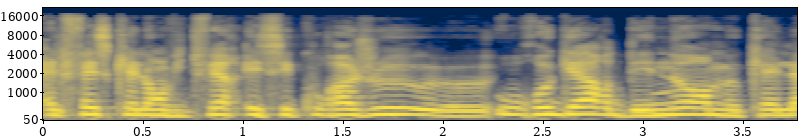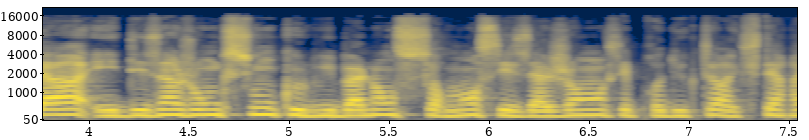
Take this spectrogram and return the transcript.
elle fait ce qu'elle a envie de faire et c'est courageux euh, au regard des normes qu'elle a et des injonctions que lui balancent sûrement ses agents, ses producteurs, etc.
